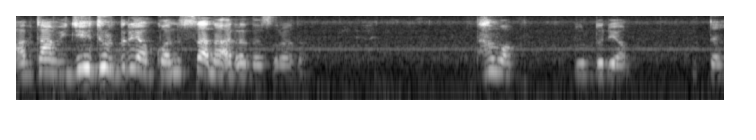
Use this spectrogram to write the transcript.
Abi tamam videoyu durduruyorum. Konuşsana arada sırada. Tamam. Durduruyorum. Bitti.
